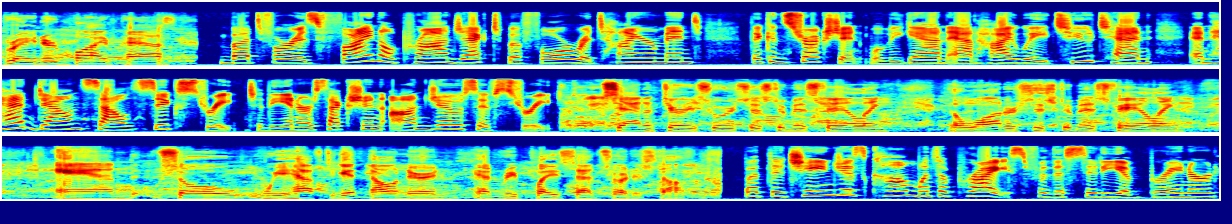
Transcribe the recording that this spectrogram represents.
Brainerd bypass. But for his final project before retirement, the construction will begin at Highway 210 and head down South 6th Street to the intersection on Joseph Street. Sanitary sewer system is failing, the water system is failing, and so we have to get down there and, and replace that sort of stuff. But the changes come with a price for the city of Brainerd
